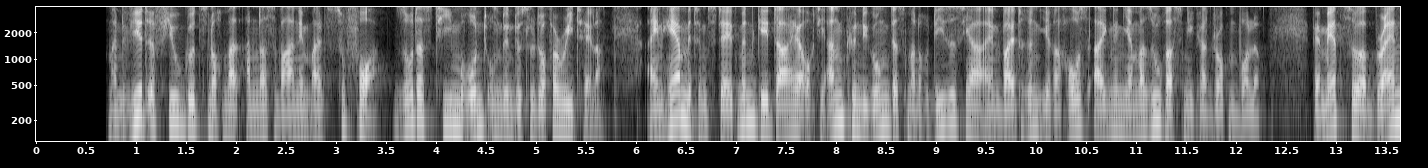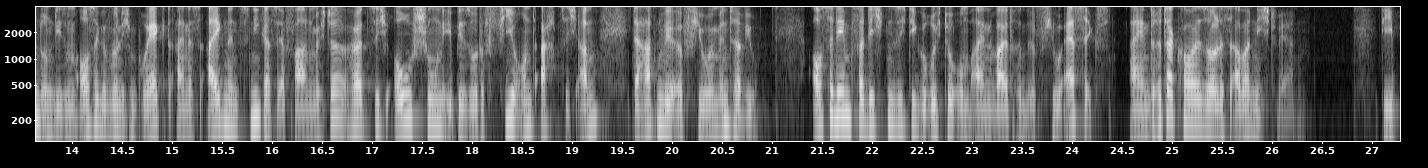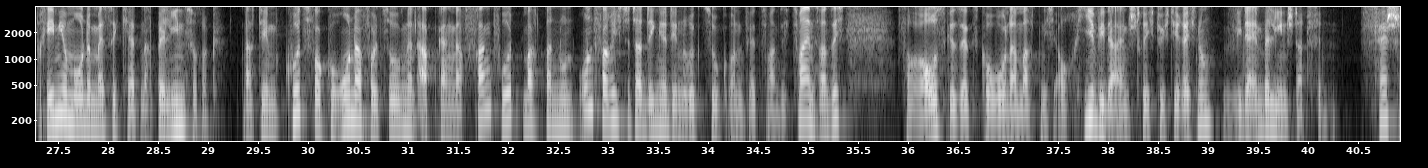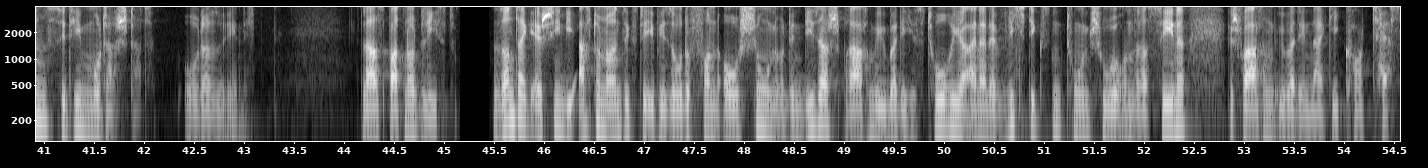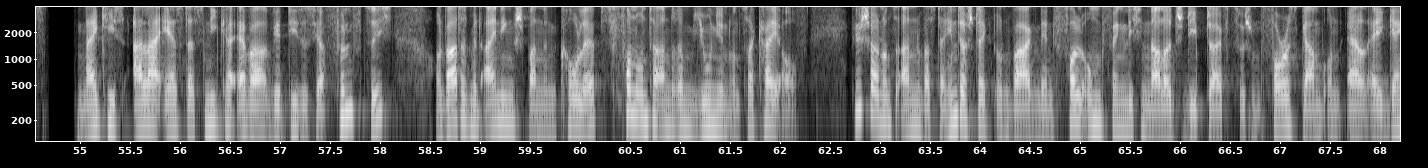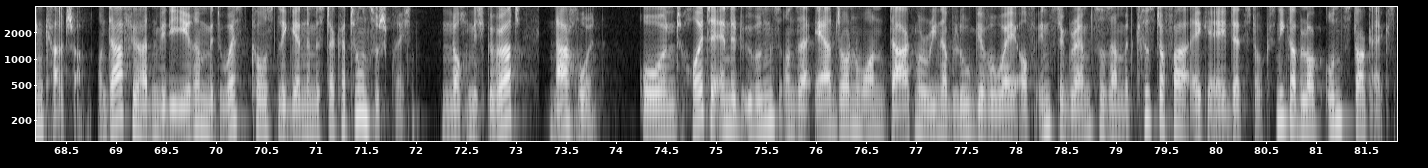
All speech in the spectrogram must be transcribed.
Man wird A Few Goods nochmal anders wahrnehmen als zuvor, so das Team rund um den Düsseldorfer Retailer. Einher mit dem Statement geht daher auch die Ankündigung, dass man noch dieses Jahr einen weiteren ihrer hauseigenen Yamasura-Sneaker droppen wolle. Wer mehr zur Brand und diesem außergewöhnlichen Projekt eines eigenen Sneakers erfahren möchte, hört sich Oshun Episode 84 an, da hatten wir A Few im Interview. Außerdem verdichten sich die Gerüchte um einen weiteren A Few Essex. Ein dritter Koi soll es aber nicht werden. Die Premium-Modemesse kehrt nach Berlin zurück. Nach dem kurz vor Corona vollzogenen Abgang nach Frankfurt macht man nun unverrichteter Dinge den Rückzug und wird 2022, vorausgesetzt Corona macht nicht auch hier wieder einen Strich durch die Rechnung, wieder in Berlin stattfinden. Fashion City Mutterstadt oder so ähnlich. Last but not least. Sonntag erschien die 98. Episode von Oshun und in dieser sprachen wir über die Historie einer der wichtigsten Turnschuhe unserer Szene. Wir sprachen über den Nike Cortez. Nikes allererster Sneaker ever wird dieses Jahr 50 und wartet mit einigen spannenden Collabs von unter anderem Union und Sakai auf. Wir schauen uns an, was dahinter steckt und wagen den vollumfänglichen Knowledge Deep Dive zwischen Forrest Gump und LA Gang Culture. Und dafür hatten wir die Ehre, mit West Coast Legende Mr. Cartoon zu sprechen. Noch nicht gehört? Nachholen. Und heute endet übrigens unser Air John 1 Dark Marina Blue Giveaway auf Instagram zusammen mit Christopher, aka Deadstock Sneakerblog und StockX.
